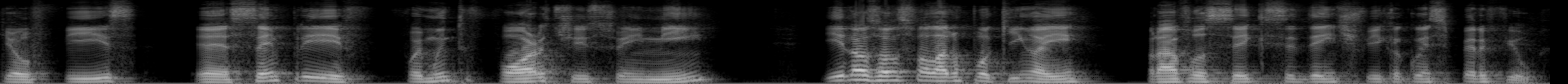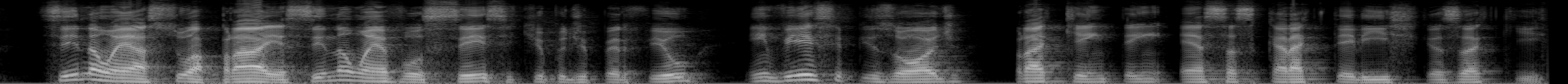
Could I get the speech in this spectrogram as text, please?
que eu fiz, é, sempre foi muito forte isso em mim. E nós vamos falar um pouquinho aí para você que se identifica com esse perfil. Se não é a sua praia, se não é você esse tipo de perfil, envie esse episódio para quem tem essas características aqui.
